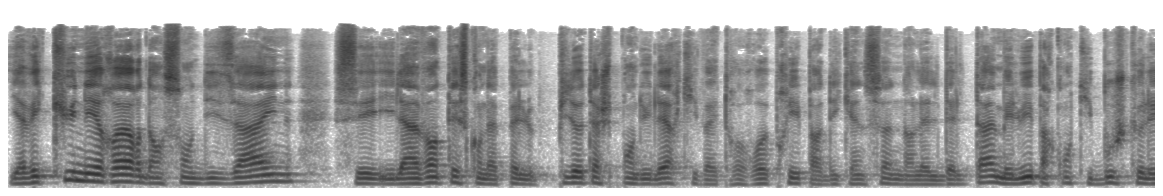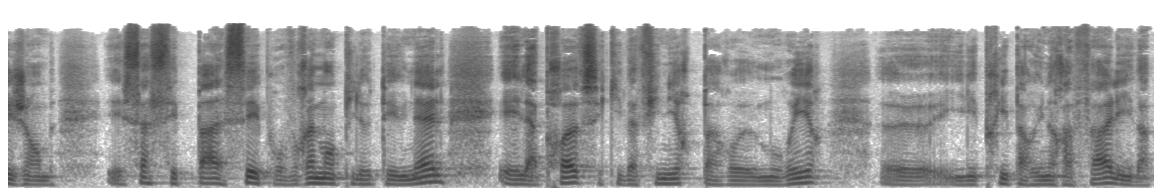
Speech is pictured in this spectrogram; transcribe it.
Il n'y avait qu'une erreur dans son design, c'est il a inventé ce qu'on appelle le pilotage pendulaire qui va être repris par Dickinson dans l'aile delta, mais lui par contre il bouge que les jambes. Et ça c'est pas assez pour vraiment piloter une aile. Et la preuve c'est qu'il va finir par euh, mourir. Euh, il est pris par une rafale, il va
